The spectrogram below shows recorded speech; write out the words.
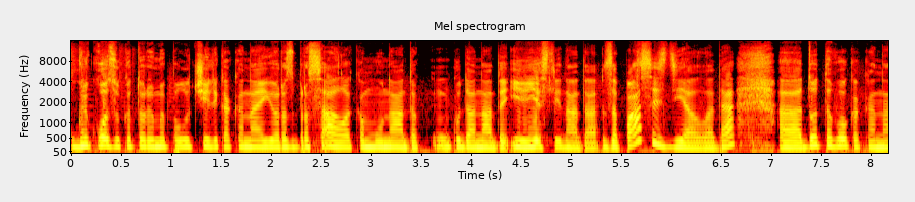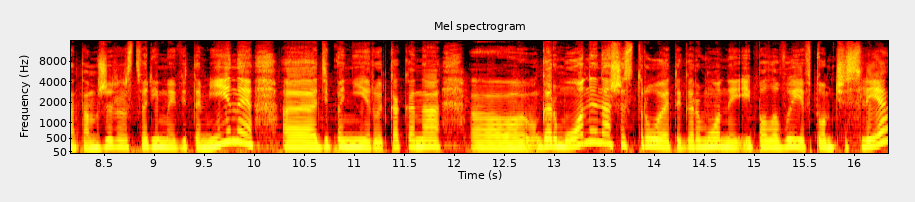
глюкозу, которую мы получили, как она ее разбросала, кому надо, куда надо, и если надо, запасы сделала, да, э, до того, как она там жирорастворимые витамины депонирует, как она гормоны наши строит, и гормоны и половые в том числе,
